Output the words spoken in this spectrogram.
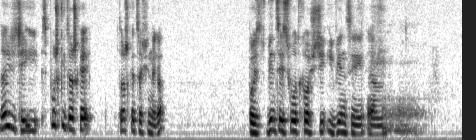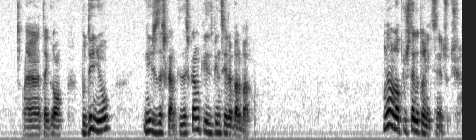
No widzicie, i z puszki troszkę, troszkę coś innego. Bo jest więcej słodkości i więcej em, e, tego budyniu niż ze szklanki. Ze szklanki jest więcej rabarbaru. No ale oprócz tego to nic nie czuć.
